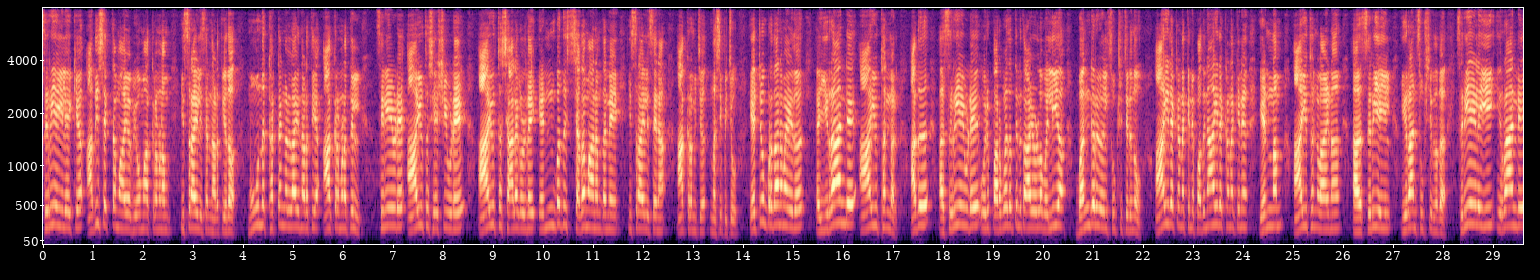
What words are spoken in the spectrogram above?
സിറിയയിലേക്ക് അതിശക്തമായ വ്യോമാക്രമണം ഇസ്രായേലിസൻ നടത്തിയത്. മൂന്ന് ഘട്ടങ്ങളിലായി നടത്തിയ ആക്രമണത്തിൽ സിറിയയുടെ ആയുധശേഷിയുടെ ആയുധശാലകളുടെ എൺപത് ശതമാനം തന്നെ ഇസ്രായേലി സേന ആക്രമിച്ച് നശിപ്പിച്ചു. ഏറ്റവും പ്രധാനമായത് ഇറാന്റെ ആയുധങ്ങൾ. അത് സിറിയയുടെ ഒരു പർവതത്തിന് താഴെയുള്ള വലിയ ബങ്കറുകളിൽ സൂക്ഷിച്ചിരുന്നു. ആയിരക്കണക്കിന് പതിനായിരക്കണക്കിന് എണ്ണം ആയുധങ്ങളാണ് സിറിയയിൽ ഇറാൻ സൂക്ഷിച്ചിരുന്നത്. സിറിയയിലെ ഈ ഇറാന്റെ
